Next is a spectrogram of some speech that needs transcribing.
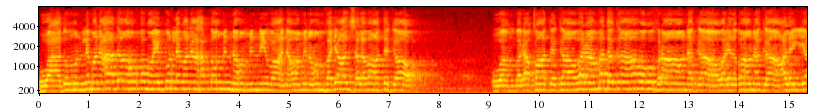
وعدو لمن عاداهم ومحب لمن أحبهم منهم مني وأنا ومنهم فجعل صلواتك وبرقاتك ورحمتك وغفرانك ورضوانك علي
